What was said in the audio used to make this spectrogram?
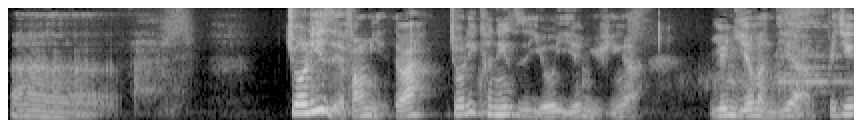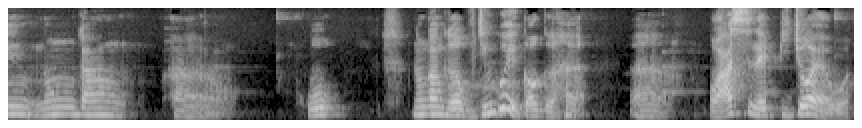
嗯，教练是一方面，对伐？教练肯定是有伊个原因个，有伊个问题个。毕竟侬讲，嗯，我侬讲搿吴金贵和搿嗯博阿斯来比较闲话，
